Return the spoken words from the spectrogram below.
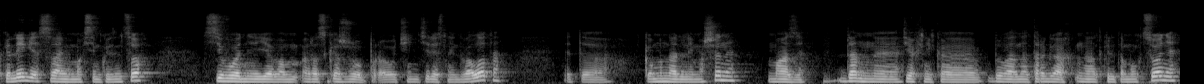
коллеги, с вами Максим Кузнецов. Сегодня я вам расскажу про очень интересные два лота. Это коммунальные машины, МАЗы. Данная техника была на торгах на открытом аукционе.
